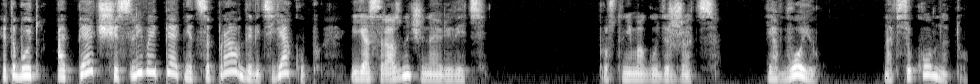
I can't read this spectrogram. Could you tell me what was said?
Это будет опять счастливая пятница, правда ведь, Якуб? И я сразу начинаю реветь. Просто не могу держаться. Я вою на всю комнату.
